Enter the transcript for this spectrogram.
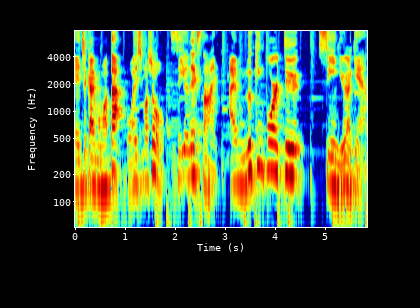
えー、次回もまたお会いしましょう。See you next time. I'm looking forward to seeing you again.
